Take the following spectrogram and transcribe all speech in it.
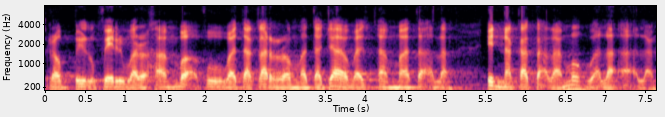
Rabbi ghfir warham wa'fu wa takarram wa tajawaz amma ta'lam. Innaka ta'lamu wa la a'lam.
